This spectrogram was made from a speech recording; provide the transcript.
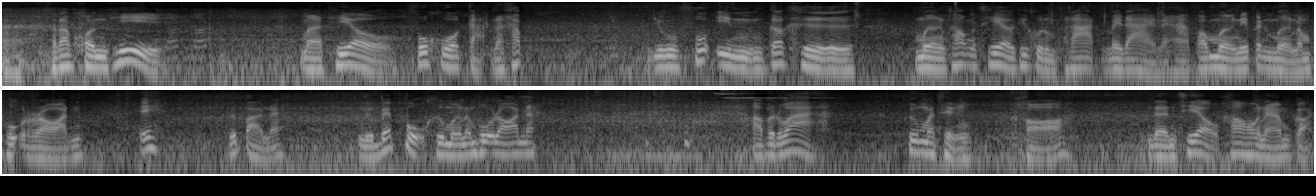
อ่าสำหรับคนที่รถรถมาเที่ยวฟุกุโอกะนะครับยูฟุอินก็คือ เมืองท่องเที่ยวที่คุณพลาดไม่ได้นะฮะเพราะเมืองนี้เป็นเมืองน้ำพุร้อน เอ๊ะหรือเปล่านะ หรือเบปปุคือเมืองน้ำพุร้อนนะเอาเป็นว่าเพิ่งมาถึงขอเดินเที่ยวเข้าห้องน้ำก่อน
